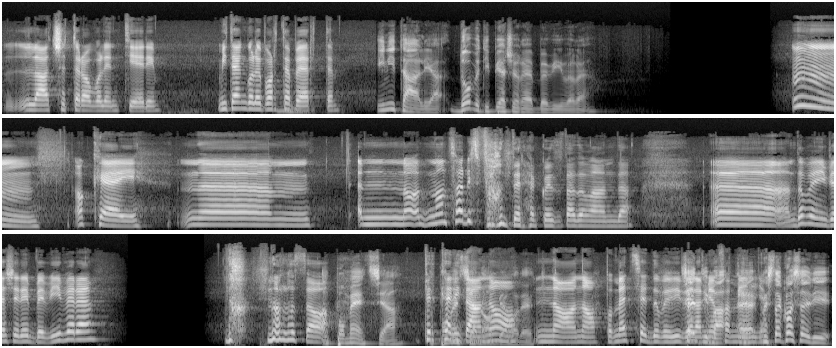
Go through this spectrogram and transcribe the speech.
la accetterò volentieri. Mi tengo le porte mm. aperte. In Italia, dove ti piacerebbe vivere? Mm, ok. Um, no, non so rispondere a questa domanda. Uh, dove mi piacerebbe vivere? No, non lo so. A Pomezia? Per carità, no, no, no, Pomezia è dove vive Senti, la mia ma, famiglia. Eh, questa cosa di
